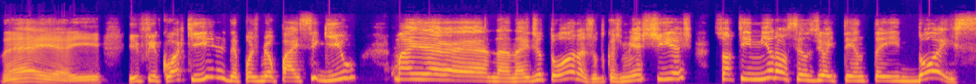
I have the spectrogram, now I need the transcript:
Né, e, e ficou aqui, depois meu pai seguiu, mas é, na, na, editora, junto com as minhas tias. Só que em 1982,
